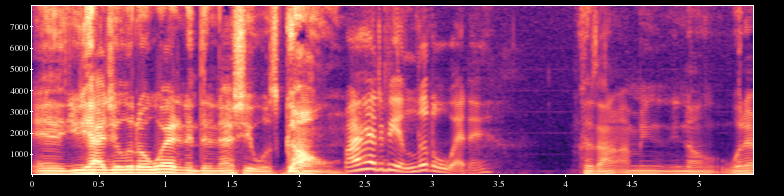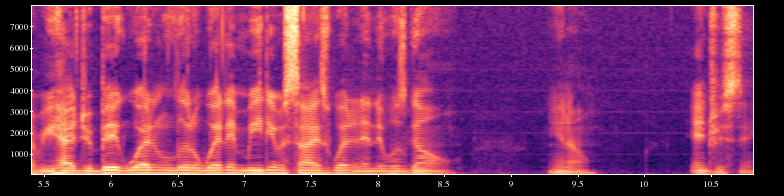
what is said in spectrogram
and you had your little wedding, and then that shit was gone. Why had to be a little wedding? Cause I, I mean, you know, whatever. You had your big wedding, little wedding, medium sized wedding, and it was gone. You know, interesting.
